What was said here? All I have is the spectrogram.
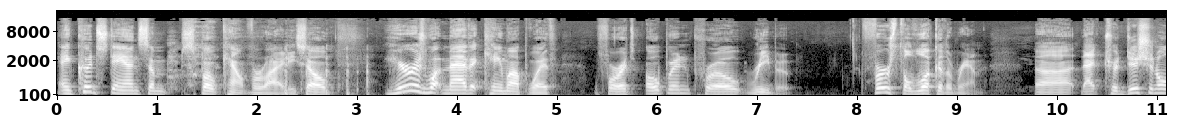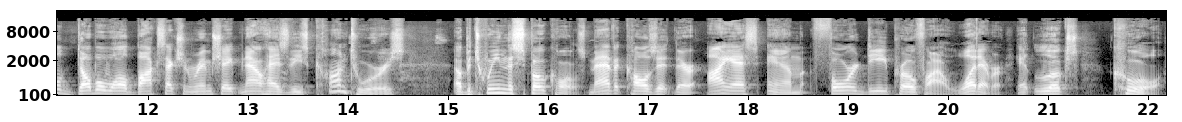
and could stand some spoke count variety. So here is what Mavic came up with for its Open Pro reboot. First, the look of the rim. Uh, that traditional double walled box section rim shape now has these contours uh, between the spoke holes. Mavic calls it their ISM 4D profile. Whatever. It looks cool.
